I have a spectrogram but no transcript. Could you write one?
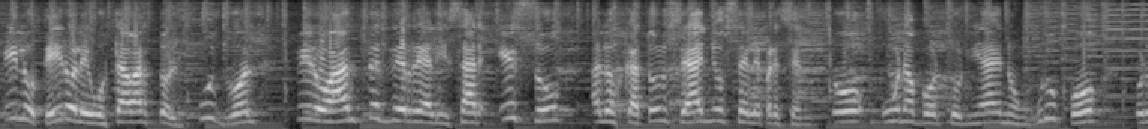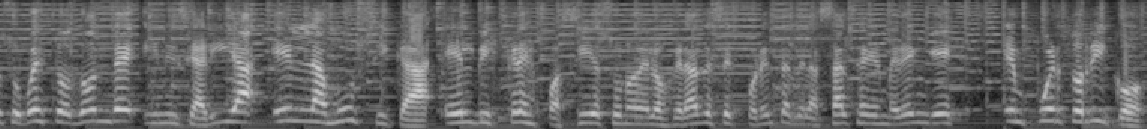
pelotero, le gustaba harto el fútbol, pero antes de realizar eso, a los 14 años se le presentó una oportunidad en un grupo, por supuesto, donde iniciaría en la música. Elvis Crespo, así es uno de los grandes exponentes de la salsa y el merengue en Puerto Rico.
